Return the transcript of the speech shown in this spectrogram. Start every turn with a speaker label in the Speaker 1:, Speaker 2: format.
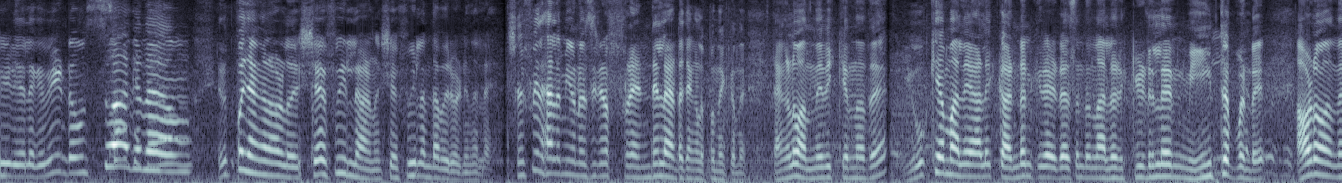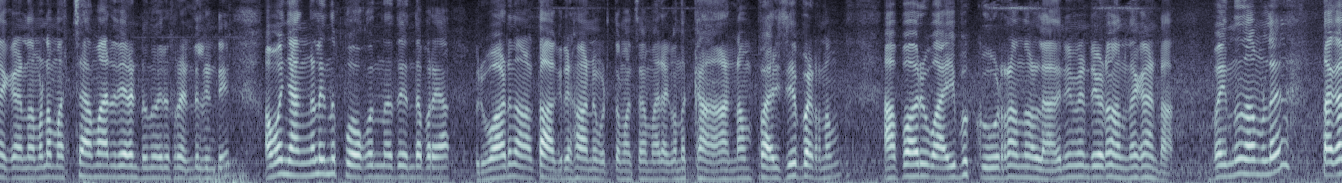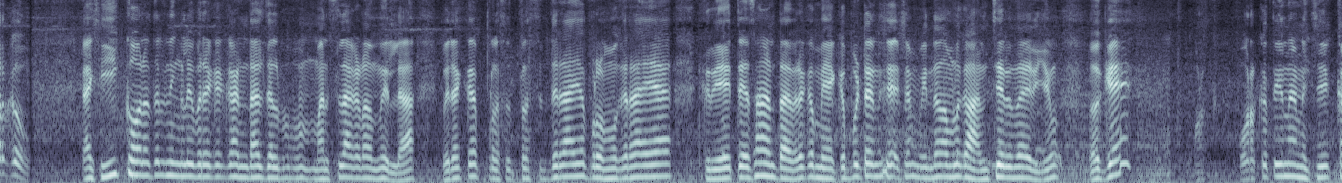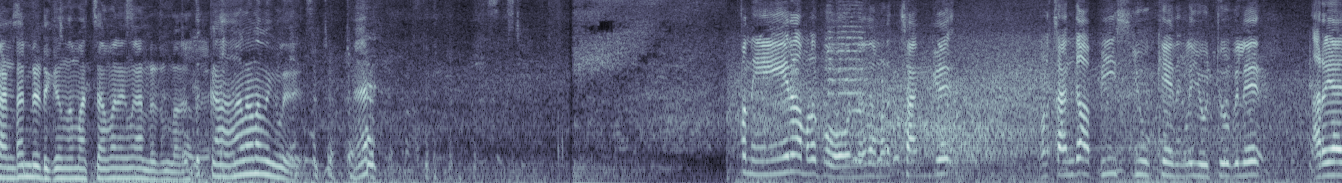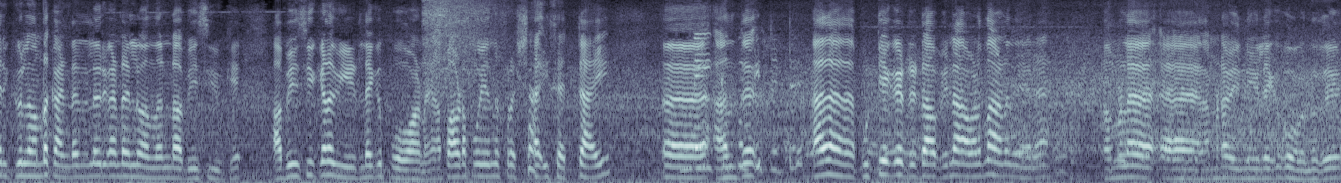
Speaker 1: വീഡിയോയിലേക്ക് വീണ്ടും സ്വാഗതം. എന്താ പരിപാടി എന്നല്ലേ യൂണിവേഴ്സിറ്റിയുടെ ഞങ്ങൾ നിൽക്കുന്നത് ഞങ്ങൾ വന്നിരിക്കുന്നത് യു കെ മലയാളി കണ്ടന്റ് ക്രിയേറ്റേഴ്സിന്റെ നല്ലൊരു കിടിലൻ മീറ്റപ്പ് ഉണ്ട്. അവിടെ വന്നേക്കാണ്. നമ്മുടെ മച്ചാമാരുടെ രണ്ടുമൂന്ന് ഫ്രണ്ടിലുണ്ട് അപ്പോൾ ഞങ്ങൾ ഇന്ന് പോകുന്നത് എന്താ പറയാ ഒരുപാട് നാളത്തെ ആഗ്രഹമാണ് ഇവിടുത്തെ മച്ചാമാരൊക്കെ ഒന്ന് കാണണം പരിചയപ്പെടണം. അപ്പോൾ ആ ഒരു വൈബ് കൂടണം എന്നുള്ളത്. അതിനു വേണ്ടി ഇവിടെ വന്നേക്കാണ്ട. അപ്പോൾ ഇന്ന് നമ്മൾ തകർക്കും. ഈ കോലത്തിൽ നിങ്ങൾ ഇവരൊക്കെ കണ്ടാൽ ചിലപ്പോൾ മനസ്സിലാകണമെന്നില്ല. ഇവരൊക്കെ പ്രസ- പ്രസിദ്ധരായ പ്രമുഖരായ ക്രിയേറ്റേഴ്സാണ് കേട്ടോ ഇവരൊക്കെ മേക്കപ്പ് ഇട്ടതിന് ശേഷം പിന്നെ നമ്മൾ കാണിച്ചു തരുന്നതായിരിക്കും. ഓക്കെ ഉറക്കത്തിൽ നിന്ന് എണിച്ച് കണ്ടന്റ് എടുക്കുന്ന മച്ചാമ്മ നിങ്ങൾ കണ്ടിട്ടുണ്ടോ? ഇത് കാണണം നിങ്ങൾ ഇപ്പൊ നേരെ നമ്മൾ പോകുന്നത് നമ്മുടെ ചങ്ക് നമ്മുടെ ചങ്ക് അബീസ് യു കെ. നിങ്ങൾ യൂട്യൂബിൽ അറിയാമായിരിക്കുമല്ലോ നമ്മുടെ കണ്ടന്റിൽ ഒരു കണ്ടന്റിൽ വന്നിട്ടുണ്ട് Abees U K. Abees U കെയുടെ വീട്ടിലേക്ക് പോവാണ്. അപ്പോൾ അവിടെ പോയി ഒന്ന് ഫ്രഷ് ആയി സെറ്റായി ആയി അതെ അതെ പുട്ടിയൊക്കെ ഇട്ടിട്ട്. പിന്നെ അവിടെ നിന്നാണ് നേരെ നമ്മളെ നമ്മുടെ വെന്യൂയിലേക്ക് പോകുന്നത്.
